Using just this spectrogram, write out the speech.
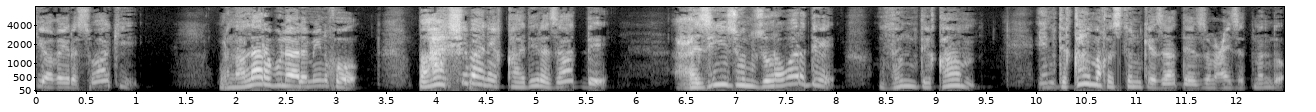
کی هغه رسوا کی ورنه الله رب العالمین خو په هر شی باندې قادر ذات دی عزیز زورور دی ذو انتقام انتقام اخستون کې ذات دی زم عزتمندو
